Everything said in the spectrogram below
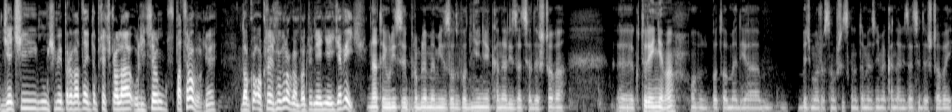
Dzieci musimy prowadzać do przedszkola ulicą spacerową, nie? Do okrężną drogą, bo tu nie, nie idzie wyjść. Na tej ulicy problemem jest odwodnienie, kanalizacja deszczowa, której nie ma, bo- to media być może są wszystkie, natomiast nie ma kanalizacji deszczowej,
